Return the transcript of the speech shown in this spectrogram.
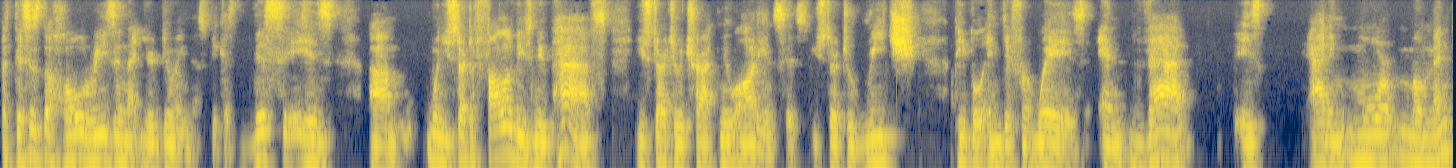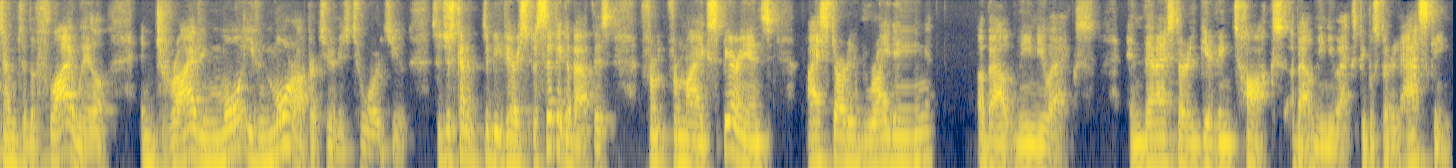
But this is the whole reason that you're doing this, because this is um, when you start to follow these new paths, you start to attract new audiences. You start to reach people in different ways. And that is adding more momentum to the flywheel and driving more even more opportunities towards you. So just kind of to be very specific about this from from my experience i started writing about lean ux and then i started giving talks about lean ux people started asking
